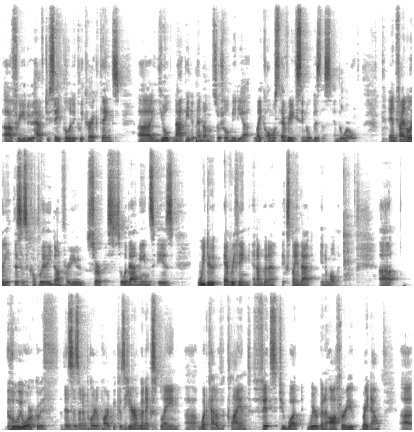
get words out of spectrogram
uh, for you to have to say politically correct things. you'll not be dependent on social media like almost every single business in the world. And finally, this is a completely done for you service. So what that means is we do everything, and I'm going to explain that in a moment. Uh, who we work with. This is an important part because here I'm going to explain uh, what kind of a client fits to what we're going to offer you right now. Uh,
